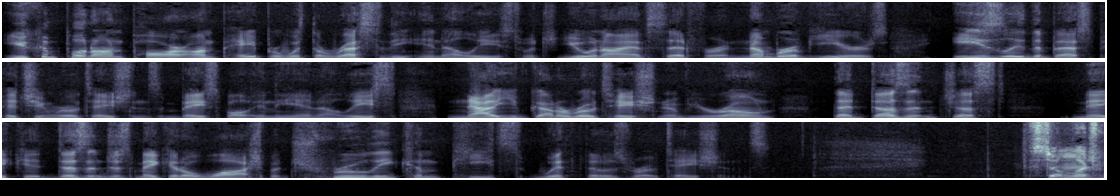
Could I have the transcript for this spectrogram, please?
you can put on par on paper with the rest of the NL East, which you and I have said for a number of years easily the best pitching rotations in baseball in the NL East. Now you've got a rotation of your own that doesn't just make it doesn't just make it a wash, but truly competes with those rotations. So much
